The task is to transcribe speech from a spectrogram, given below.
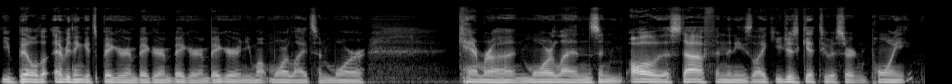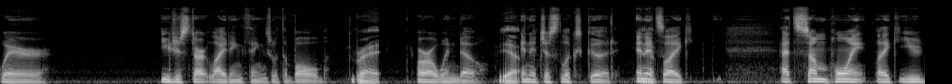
you build everything gets bigger and bigger and bigger and bigger and you want more lights and more camera and more lens and all of this stuff and then he's like you just get to a certain point where you just start lighting things with a bulb Right. or a window. Yeah. And it just looks good. And Yep. it's like at some point, like you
